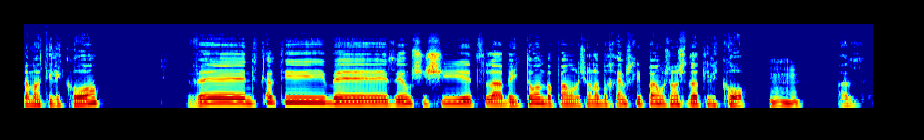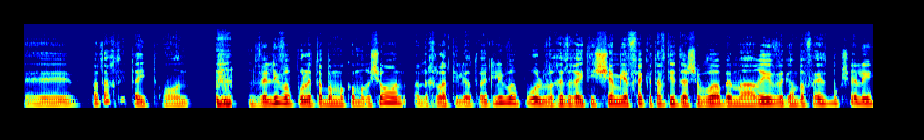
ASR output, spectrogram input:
למדתי לקרוא, ונתקלתי באיזה יום שישי אצלה בעיתון, בפעם הראשונה בחיים שלי, פעם ראשונה שידעתי לקרוא. מהמם. אז אה, פתחתי את העיתון, וליברפול הייתה במקום הראשון, אז החלטתי להיות אוהד ליברפול, ואחרי זה ראיתי שם יפה, כתבתי את זה השבוע במעריב וגם בפייסבוק שלי.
